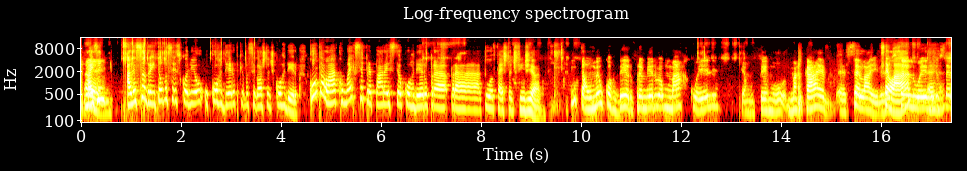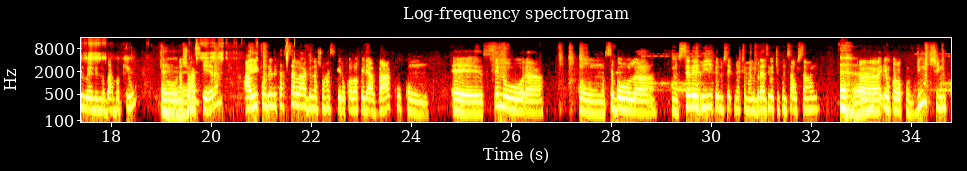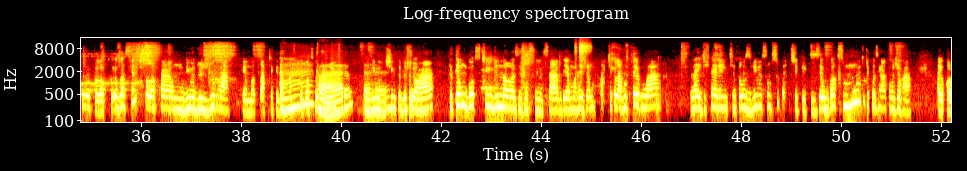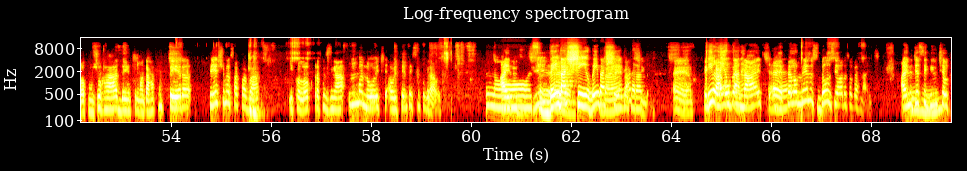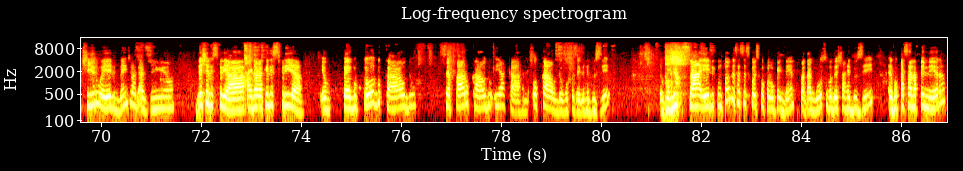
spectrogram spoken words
Mas, é. em, Alessandra, então você escolheu o cordeiro porque você gosta de cordeiro. Conta lá como é que você prepara esse teu cordeiro para a tua festa de fim de ano. Então, o meu cordeiro, primeiro eu marco ele, que é um termo, marcar é, é selar ele. Selar. Né? Eu, selo ele uhum. eu selo ele no barbecue, no, uhum. na churrasqueira. Aí, quando ele está selado na churrasqueira, eu coloco ele a vácuo com é, cenoura, com cebola, com celery, que eu não sei como é que chama no Brasil, é tipo um salsão. Uhum. Uh, eu coloco vinho tinto, eu coloco, eu gosto sempre de colocar um vinho do Jura, que é uma parte aqui da ah, parte que eu gosto claro. muito, um uhum. vinho tinto do Jura, que tem um gostinho de nozes, assim, sabe? É uma região particular, o terroir lá é diferente, então os vinhos são super típicos. Eu gosto muito de cozinhar com Jura. Aí eu coloco um Jura dentro, uma garrafa inteira, fecho meu saco a vácuo e coloco para cozinhar uma noite a 85 graus. Nossa, dia, bem é, baixinho, bem baixinho bem a temperatura. É, tem que e ficar lenta, né? overnight, né? é, uhum. pelo menos 12 horas overnight. Aí no uhum. dia seguinte eu tiro ele bem devagarzinho, deixo ele esfriar. Aí na hora que ele esfria, eu pego todo o caldo, separo o caldo e a carne. O caldo eu vou fazer ele reduzir, eu vou mixar ele com todas essas coisas que eu coloquei dentro para dar gosto, vou deixar reduzir, eu vou passar na peneira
